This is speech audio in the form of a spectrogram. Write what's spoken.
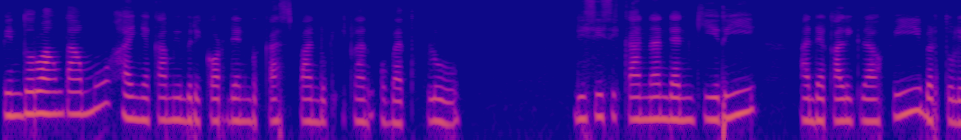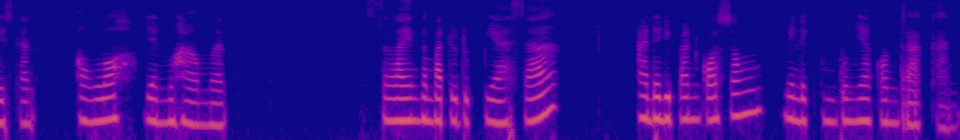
Pintu ruang tamu hanya kami beri korden bekas spanduk iklan obat flu. Di sisi kanan dan kiri ada kaligrafi bertuliskan Allah dan Muhammad. Selain tempat duduk biasa, ada dipan kosong milik empunya kontrakan.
